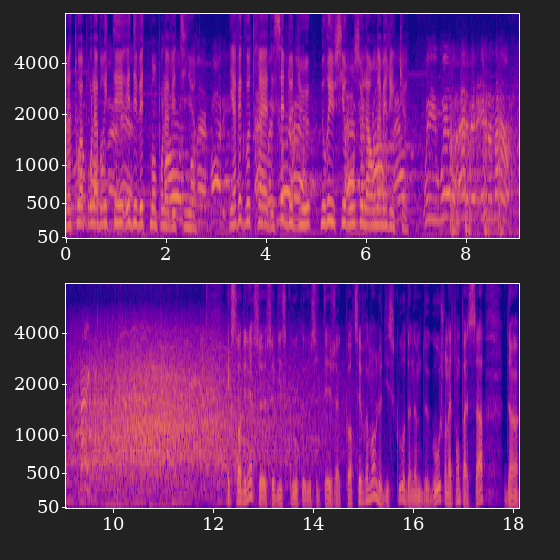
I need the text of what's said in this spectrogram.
un toit pour l'abriter et des vêtements pour la vêtir. Et avec votre aide et celle de Dieu, nous réussirons cela en Amérique. Extraordinaire ce, discours que vous citez, Jacques Porte. C'est vraiment le discours d'un homme de gauche. On n'attend pas ça d'un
